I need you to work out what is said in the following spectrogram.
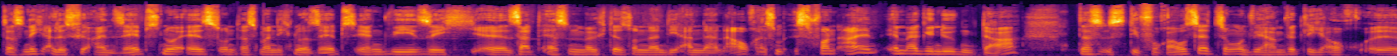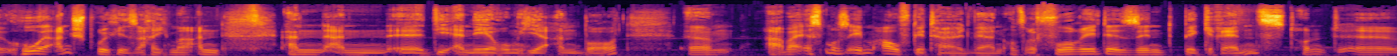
das nicht alles für einen selbst nur ist und dass man nicht nur selbst irgendwie sich äh, satt essen möchte, sondern die anderen auch. Es ist von allem immer genügend da. Das ist die Voraussetzung und wir haben wirklich auch äh, hohe Ansprüche, sag ich mal, an, an, an äh, die Ernährung hier an Bord. Ähm, aber es muss eben aufgeteilt werden. Unsere Vorräte sind begrenzt und äh,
